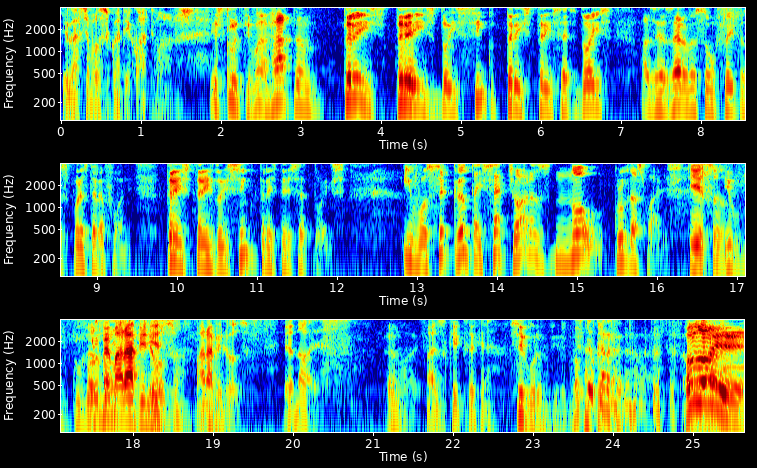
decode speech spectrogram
E lá se vão 54 anos. Escute, Manhattan 3325-3372. As reservas são feitas por esse telefone. 3325-3372. E você canta às 7 horas no Clube das Pais. Isso. E o Clube O das clube é Pais maravilhoso. Isso. Maravilhoso. É nóis. é nóis. Mas o que, que você quer? Segura, filho. Vamos ver o cara cantar. Vamos ouvir!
